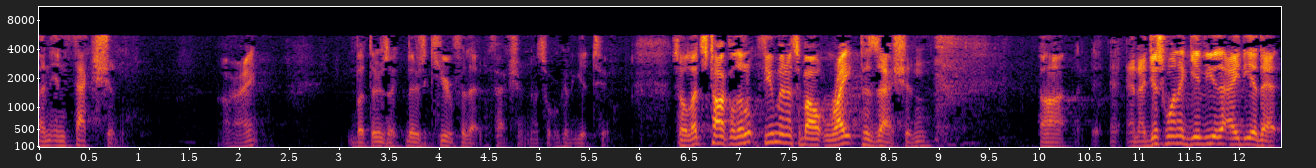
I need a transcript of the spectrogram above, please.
an infection. All right? But there's a, there's a cure for that infection. That's what we're going to get to. So let's talk a little few minutes about right possession uh, and I just want to give you the idea that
